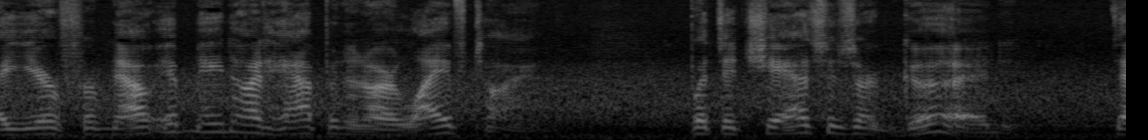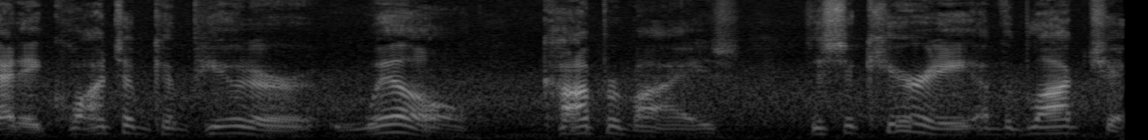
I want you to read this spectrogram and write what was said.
a year from now. It may not happen in our lifetime, but the chances are good that a quantum computer will compromise the security of the blockchain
